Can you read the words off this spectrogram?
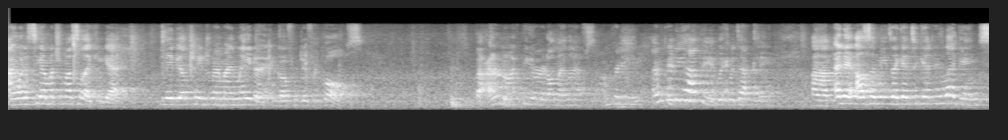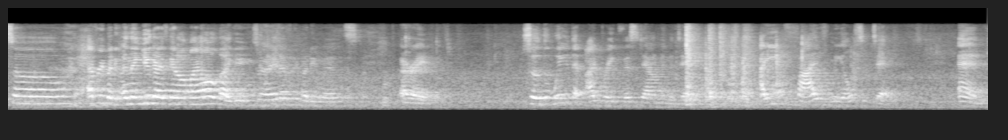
I want to see how much muscle I can get. Maybe I'll change my mind later and go for different goals. But I don't know, I've PR'd all my life, so I'm pretty, I'm pretty happy with what's happening. Um, and it also means I get to get new leggings, so everybody, and then you guys get all my old leggings, right? Everybody wins. All right. So the way that I break this down in a day, I eat five meals a day. And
